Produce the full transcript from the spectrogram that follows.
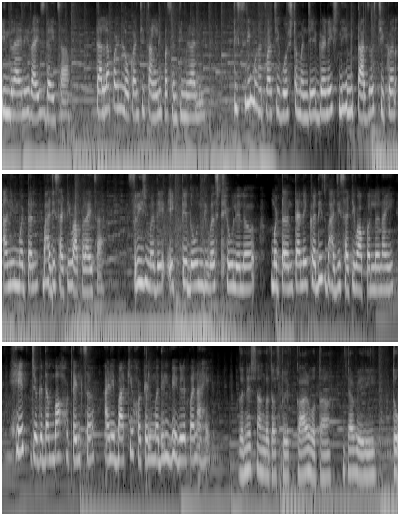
इंद्रायणी राईस द्यायचा त्याला पण लोकांची चांगली पसंती मिळाली. तिसरी महत्त्वाची गोष्ट म्हणजे गणेश नेहमी ताजं चिकन आणि मटण भाजीसाठी वापरायचा. फ्रीजमध्ये एक ते दोन दिवस ठेवलेलं मटण त्याने कधीच भाजीसाठी वापरलं नाही. हेच जगदंबा हॉटेलचं आणि बाकी हॉटेलमधील वेगळेपण आहे. गणेश सांगत असतो एक काळ होता ज्यावेळी तो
